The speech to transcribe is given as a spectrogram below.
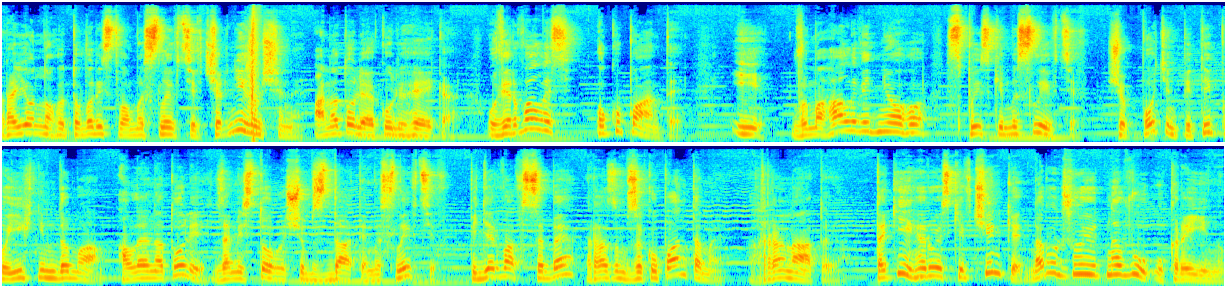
районного товариства мисливців Чернігівщини Анатолія Кульгейка увірвались окупанти і вимагали від нього списки мисливців, щоб потім піти по їхнім домам. Але Анатолій, замість того, щоб здати мисливців, підірвав себе разом з окупантами гранатою. Такі геройські вчинки народжують нову Україну,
